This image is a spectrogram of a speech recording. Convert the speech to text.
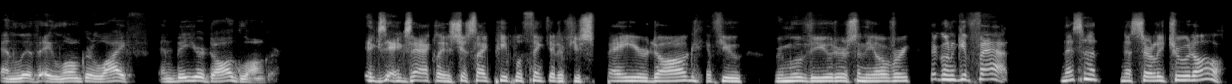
and live a longer life and be your dog longer. Exactly. It's just like people think that if you spay your dog, if you remove the uterus and the ovary, they're going to get fat. And that's not necessarily true at all.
